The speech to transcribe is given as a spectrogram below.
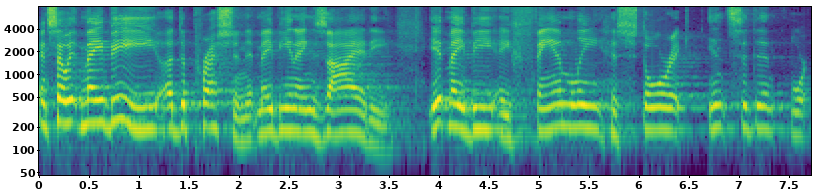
And so it may be a depression, it may be an anxiety, it may be a family historic incident or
